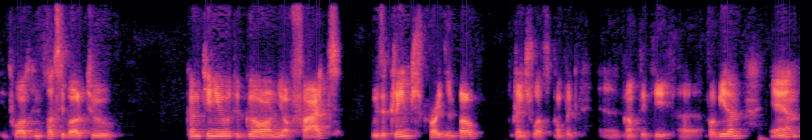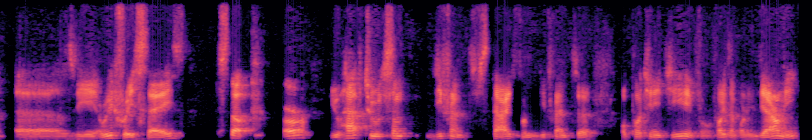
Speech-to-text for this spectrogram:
it was impossible to continue to go on your fight with a clinch, for example. Clinch was complete, uh, completely uh, forbidden, and uh, the referee says, stop, or you have to some different style, some different uh, opportunity. For, for example, in the army,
